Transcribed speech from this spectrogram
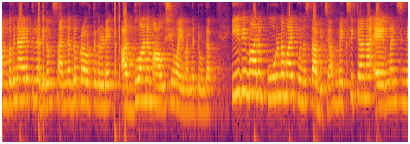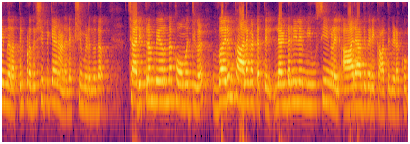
അമ്പതിനായിരത്തിലധികം സന്നദ്ധ പ്രവർത്തകരുടെ അധ്വാനം ആവശ്യമായി വന്നിട്ടുണ്ട്. ഈ വിമാനം പൂർണമായി പുനഃസ്ഥാപിച്ച മെക്സിക്കാന എയർലൈൻസിന്റെ നിറത്തിൽ പ്രദർശിപ്പിക്കാനാണ് ലക്ഷ്യമിടുന്നത്. ചരിത്രം പേറുന്ന കോമറ്റുകൾ വരും കാലഘട്ടത്തിൽ ലണ്ടനിലെ മ്യൂസിയങ്ങളിൽ ആരാധകരെ കാത്തുകിടക്കും.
